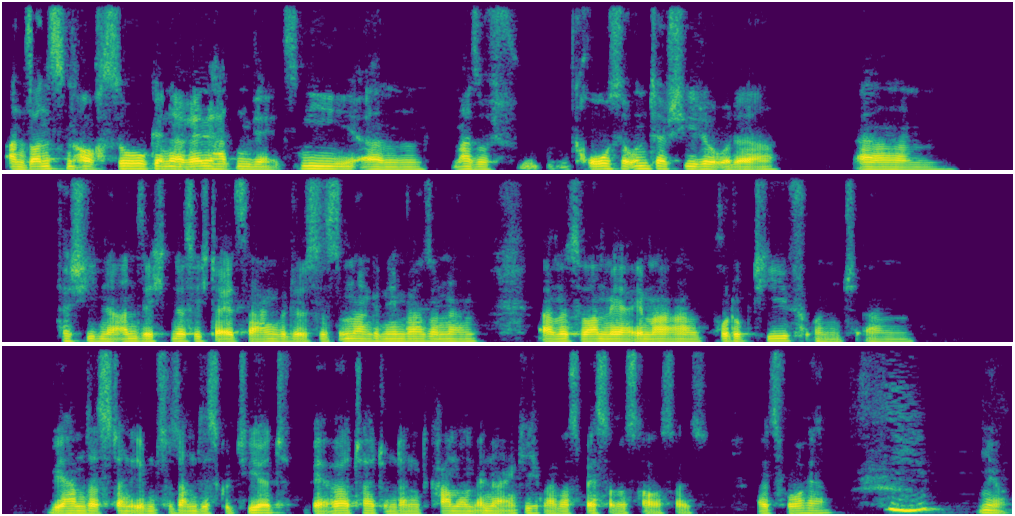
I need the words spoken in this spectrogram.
ansonsten auch so generell hatten wir jetzt nie ähm, mal so große Unterschiede oder ähm, verschiedene Ansichten, dass ich da jetzt sagen würde, dass es unangenehm war, sondern ähm, es war mehr immer produktiv und ähm, wir haben das dann eben zusammen diskutiert, erörtert und dann kam am Ende eigentlich mal was Besseres raus als, als vorher. Mhm. Ja.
